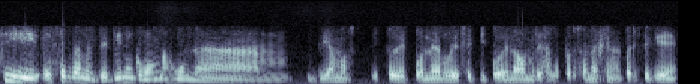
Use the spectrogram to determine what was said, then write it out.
Sí, exactamente. Tienen como más una, digamos, esto de ponerle ese tipo de nombres a los personajes, me parece que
